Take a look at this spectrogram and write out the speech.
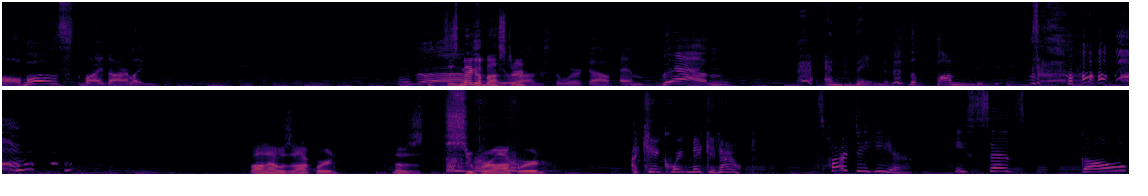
Almost, my darling. This is uh, Mega Buster. bugs to work out, and then And then the fun begins. Wow, that was awkward. That was super awkward. I can't quite make it out. It's hard to hear. He says, go.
